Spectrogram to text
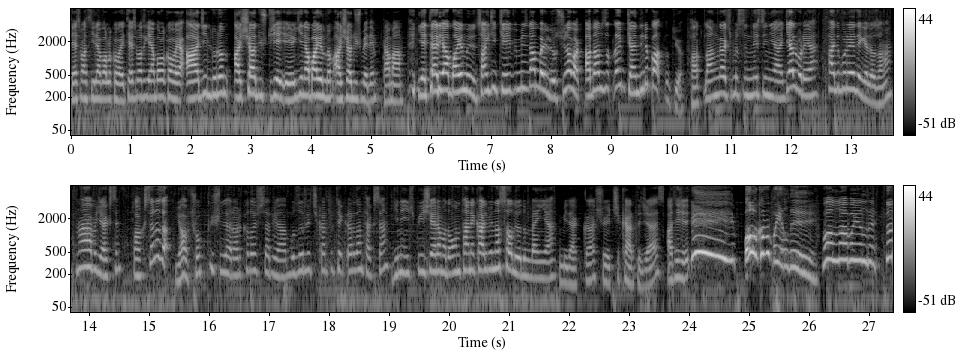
Tesmat yine Balokova'ya Tesmat yine Balokova'ya acil durum aşağı düştü şey e, yine bayıldım aşağı düşmedim. Tamam. Yeter ya bayılmadın. Sanki keyfimizden bayılıyoruz. Şuna bak adam zıplayıp kendini patlatıyor. Patlangaç mısın nesin ya gel buraya. Hadi buraya da gel o zaman. Ne yapacaksın? Baksanıza. Ya çok güçlüler arkadaşlar ya. Bu zırhı çıkartıp tekrardan taksam. Yine hiçbir işe yaramadı. 10 tane kalbi nasıl alıyordum ben ya? Bir dakika şöyle çıkartacağız. Ateş ed- Balokova bayıldı. Vallahi bayıldı. Dur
